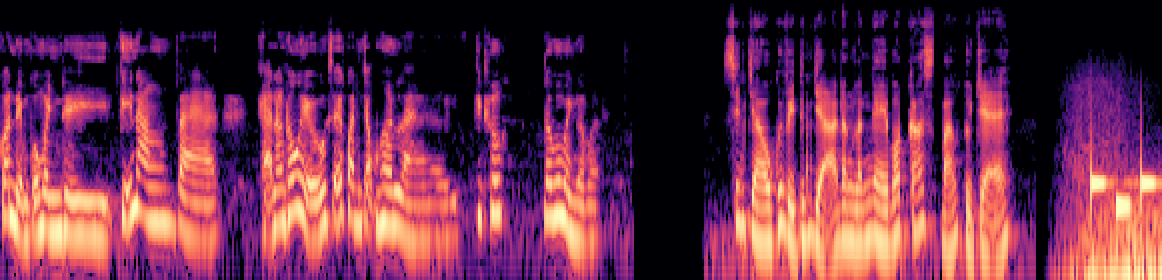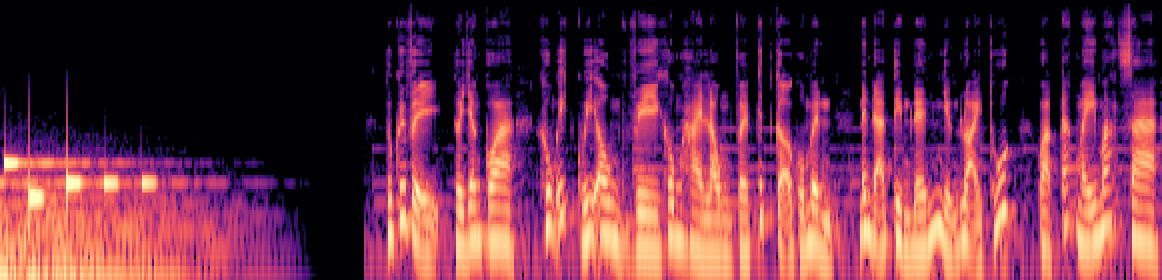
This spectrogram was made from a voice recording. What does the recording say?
quan điểm của mình thì kỹ năng và khả năng thấu hiểu sẽ quan trọng hơn là kích thước đối với mình là vậy Xin chào quý vị thính giả đang lắng nghe podcast Báo Tuổi Trẻ. Thưa quý vị, thời gian qua, không ít quý ông vì không hài lòng về kích cỡ của mình nên đã tìm đến những loại thuốc hoặc các máy massage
